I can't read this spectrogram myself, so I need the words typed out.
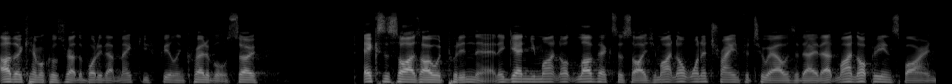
other chemicals throughout the body that make you feel incredible. So, exercise I would put in there. And again, you might not love exercise. You might not want to train for two hours a day. That might not be inspiring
